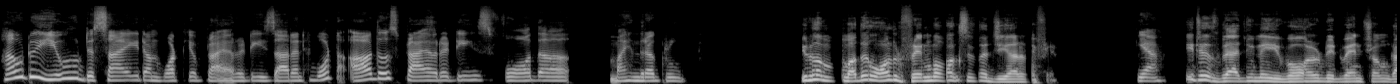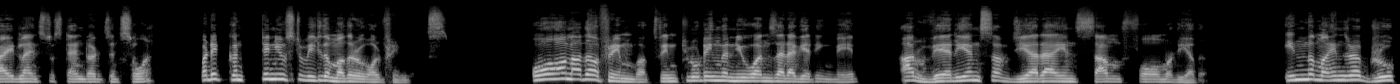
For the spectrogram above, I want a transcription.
How do you decide on what your priorities are and what are those priorities for the Mahindra Group? You know, mother of all frameworks is the GRI framework. Yeah. It has gradually evolved. It went from guidelines to standards and so on. But it continues to be the mother of all frameworks. All other frameworks, including the new ones that are getting made, are variants of GRI in some form or the other. In the Mahindra group,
